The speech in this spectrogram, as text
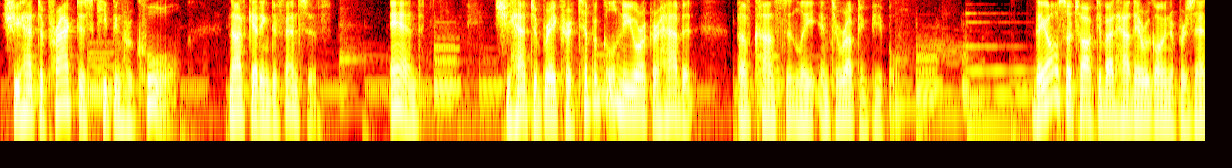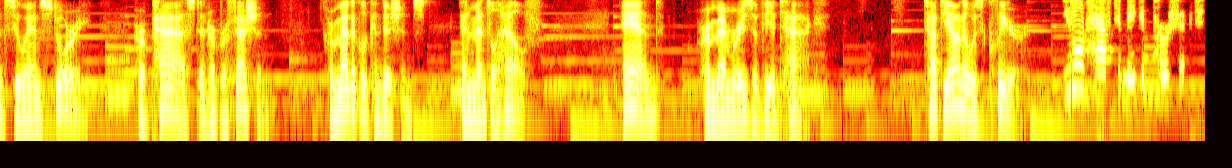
She had to practice keeping her cool, not getting defensive. And she had to break her typical New Yorker habit of constantly interrupting people. They also talked about how they were going to present Sue Ann's story, her past and her profession, her medical conditions and mental health, and her memories of the attack. Tatiana was clear. You don't have to make it perfect.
